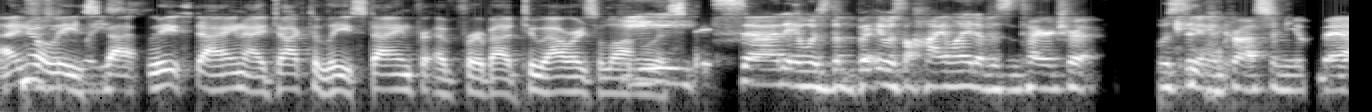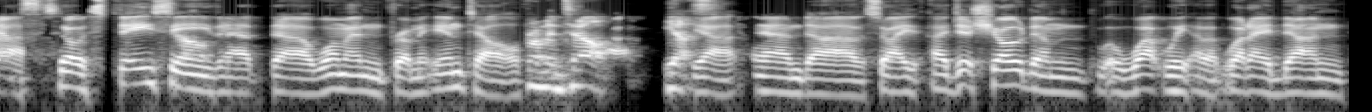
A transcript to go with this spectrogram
I know Lee, Stein, Lee Stein. I talked to Lee Stein for for about two hours along he with. He said it was the it was the highlight of his entire trip was sitting yeah. across from you, Babs. Yeah. So Stacy, so, that uh, woman from Intel, from Intel, uh, yes, yeah, and uh, so I, I just showed them what we uh, what I had done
